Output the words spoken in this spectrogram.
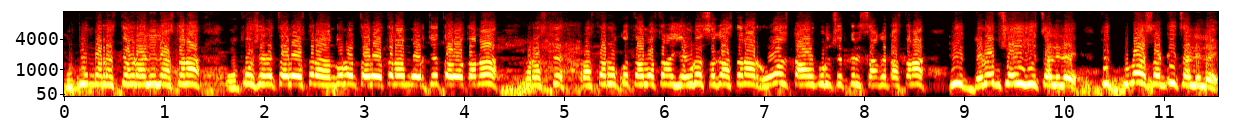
कुटुंब रस्त्यावर आलेले असताना उपोषण चालू असताना आंदोलन चालू असताना मोर्चे चालू असताना रस्ते रस्ता रोको चालू असताना एवढं सगळं असताना रोज टाळपडून शेतकरी सांगत असताना ही दडपशाही जी चाललेली आहे. ती कुणासाठी चाललेली आहे?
